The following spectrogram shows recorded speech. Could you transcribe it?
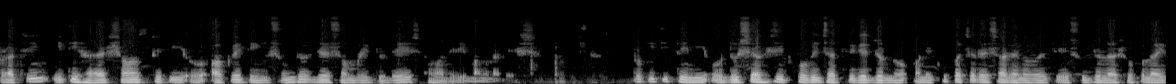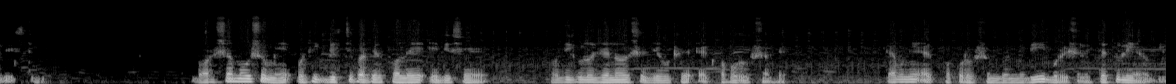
প্রাচীন ইতিহাস, সংস্কৃতি ও অকৃত্রিম সৌন্দর্যের সমৃদ্ধ দেশ আমাদের এই বাংলাদেশ। প্রকৃতিপ্রেমী ও দুঃসাহসিক অভিযাত্রীদের জন্য অনেক উপাচারে সাজানো রয়েছে সুজলা এই দেশটি। বর্ষা মৌসুমে অধিক বৃষ্টিপাতের ফলে এদেশে নদীগুলো যেন সেজে ওঠে এক অপরূপ সাথে তেমনি এক অপরূপ সুন্দর নদী বরিশালের তেঁতুলিয়া নদী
